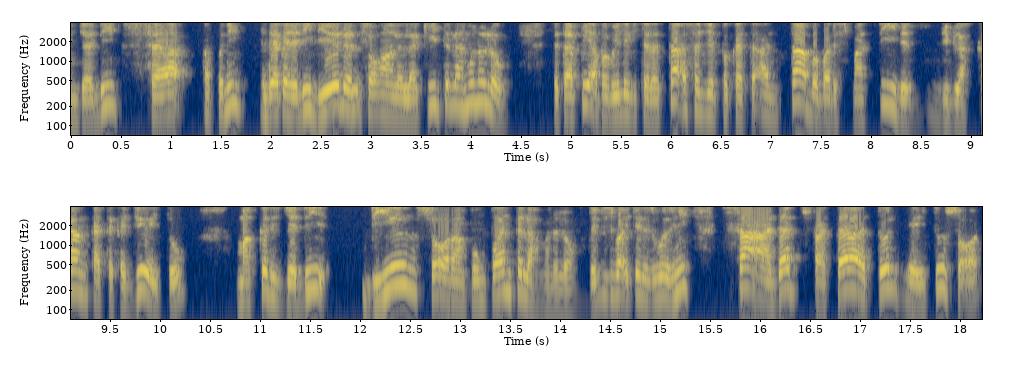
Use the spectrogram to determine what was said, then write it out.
menjadi sa apa ni dia akan jadi dia seorang lelaki telah menolong. Tetapi apabila kita letak saja perkataan tak berbaris mati di, di belakang kata kerja itu maka dia jadi dia seorang perempuan telah menolong. Jadi sebab itu disebut sini sa'adat fatatun iaitu seorang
